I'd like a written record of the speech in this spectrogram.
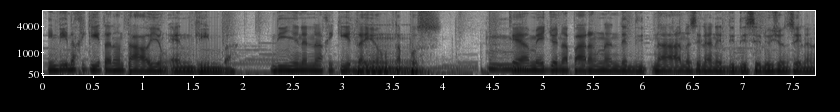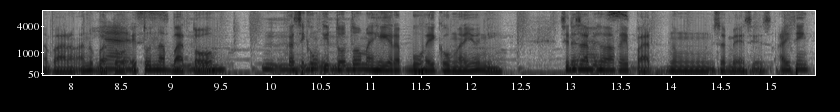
hindi nakikita ng tao yung end game ba? Hindi niya na nakikita yung Mm. tapos. Mm-mm. Kaya medyo na parang na, na ano sila, nadidisillusion sila na parang ano ba to? Yes. Ito na ba to? Mm-mm. Kasi kung ito to, mahirap buhay ko ngayon eh. Sinasabi ko Yes. nga kay Pat nung isang beses, I think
